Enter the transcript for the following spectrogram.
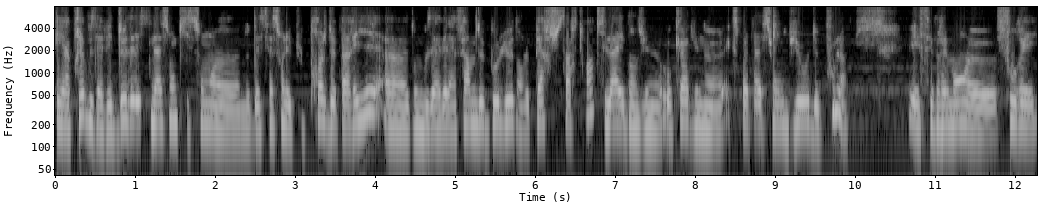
Et après, vous avez deux destinations qui sont euh, nos destinations les plus proches de Paris. Euh, donc, vous avez la ferme de Beaulieu dans le Perche sartois, qui là est dans une, au cœur d'une exploitation bio de poules. Et c'est vraiment euh, forêt,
